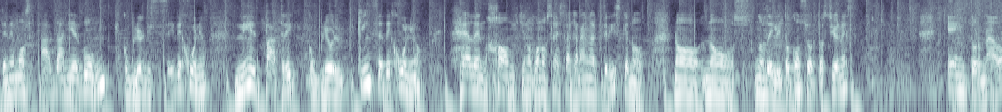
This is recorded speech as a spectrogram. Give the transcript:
Tenemos a Daniel Boone, que cumplió el 16 de junio. Neil Patrick cumplió el 15 de junio. Helen Hunt, quien no conoce a esa gran actriz que nos, nos, nos delitó con sus actuaciones en Tornado,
